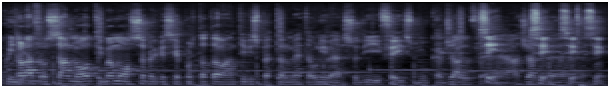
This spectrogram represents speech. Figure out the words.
Quindi Tra l'altro Salmo ottima mossa perché si è portato avanti rispetto al meta universo di Facebook, ha già il Sì, ha già il- sì, sì, sì.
